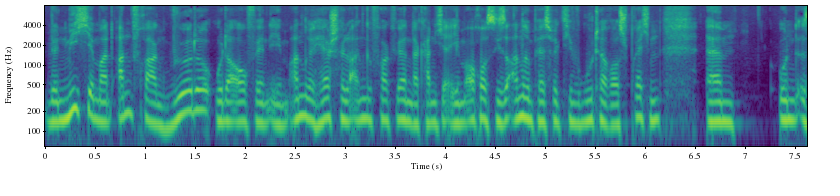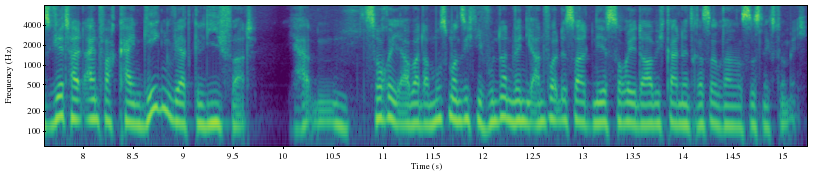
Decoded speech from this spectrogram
wenn mich jemand anfragen würde oder auch wenn eben andere Hersteller angefragt werden, da kann ich ja eben auch aus dieser anderen Perspektive gut heraus sprechen. Ähm, und es wird halt einfach kein Gegenwert geliefert. Ja, sorry, aber da muss man sich nicht wundern, wenn die Antwort ist halt, nee, sorry, da habe ich kein Interesse dran, das ist nichts für mich.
